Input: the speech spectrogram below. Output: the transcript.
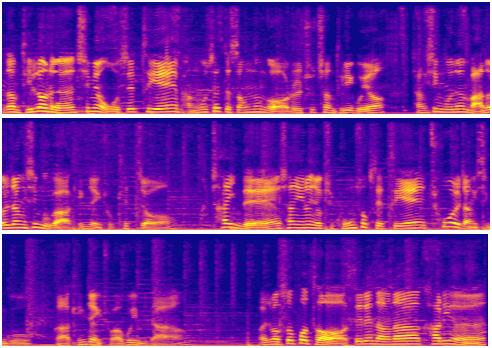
그 다음 딜러는 치명 5세트에 방무 세트 썩는 거를 추천드리고요. 장신구는 만월 장신구가 굉장히 좋겠죠. 샤인데 샤이는 역시 공속 세트에 초월 장신구가 굉장히 좋아 보입니다. 마지막 서포터 세레나나 카리는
